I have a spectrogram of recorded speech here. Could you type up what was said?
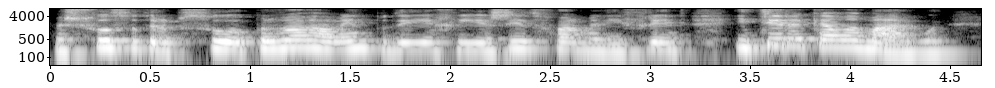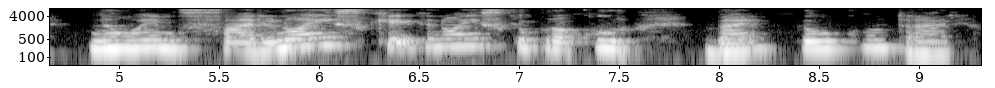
Mas se fosse outra pessoa, provavelmente poderia reagir de forma diferente e ter aquela mágoa. Não é necessário, não é isso que, não é isso que eu procuro. Bem, pelo contrário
